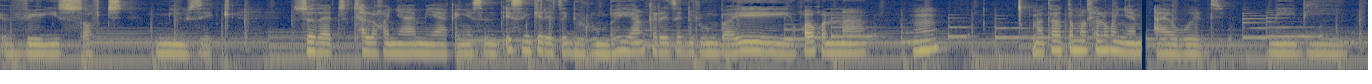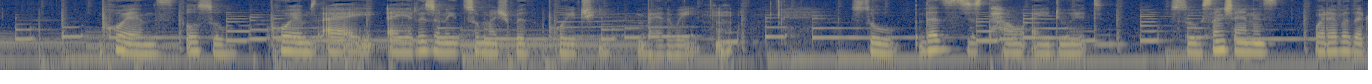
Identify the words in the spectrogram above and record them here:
very soft music so that tlhaloganyo ya me akanye sentle e seng ke reetse dirumba e yang ke reetse dirumba e go go nna hmm? mathata mo tlhaloganyo i would maybe poems also poems i i resonate so much with poetry by the way so that's just how i do it. So sunshine is whatever that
